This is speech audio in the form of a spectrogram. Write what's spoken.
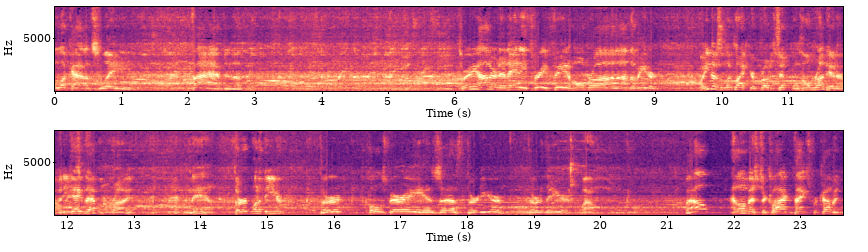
Lookouts lead. Five to nothing. 383 feet home run on the meter. Well, he doesn't look like your prototypical home run hitter, but he gave that one a ride. Man, third one of the year. Third, Kolozsvary is uh, third year, third of the year. Wow. Well, hello, Mr. Clark. Thanks for coming.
